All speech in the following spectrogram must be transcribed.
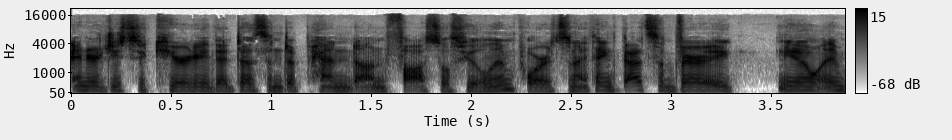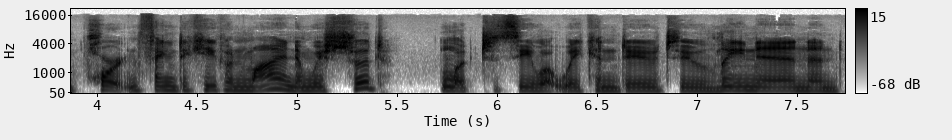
energy security that doesn't depend on fossil fuel imports. And I think that's a very you know important thing to keep in mind. And we should look to see what we can do to lean in and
